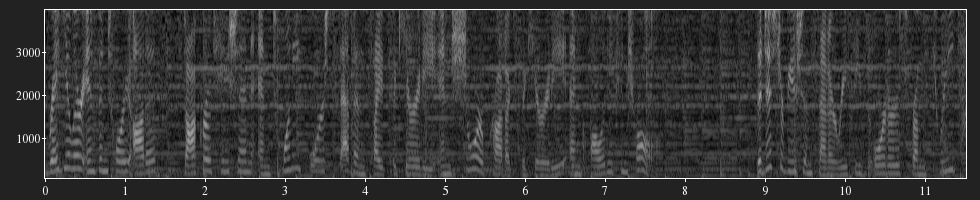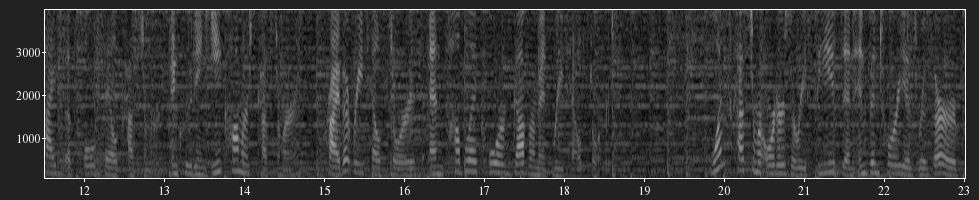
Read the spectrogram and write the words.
Regular inventory audits, stock rotation, and 24 7 site security ensure product security and quality control. The distribution center receives orders from three types of wholesale customer, including e-commerce customers, private retail stores, and public or government retail stores. Once customer orders are received and inventory is reserved,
